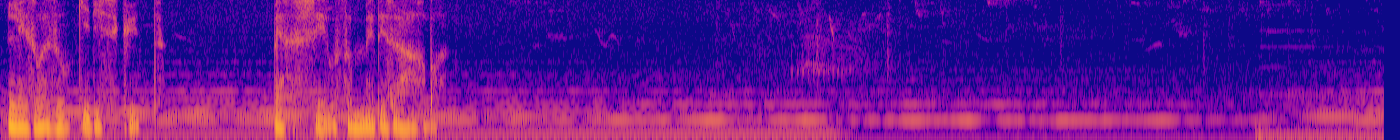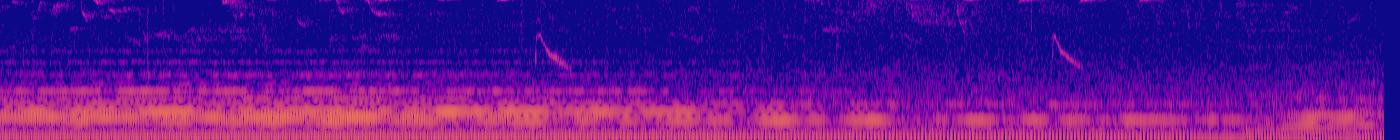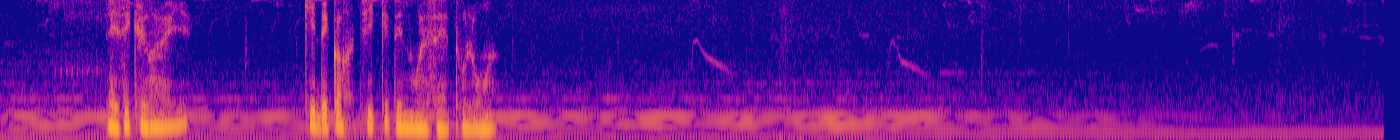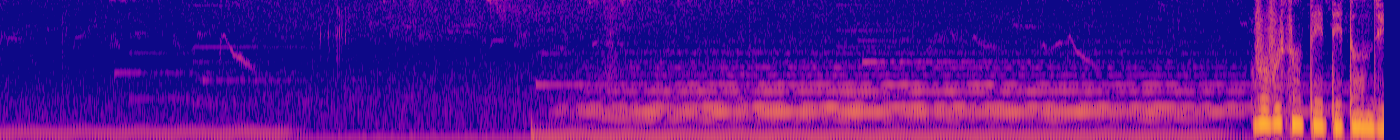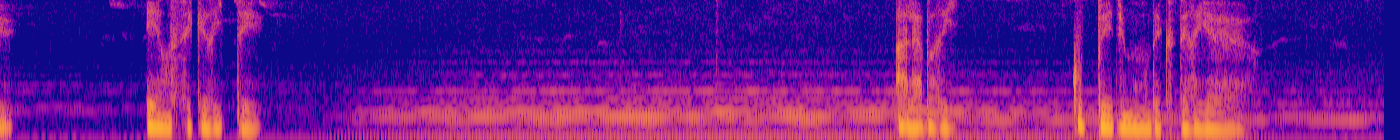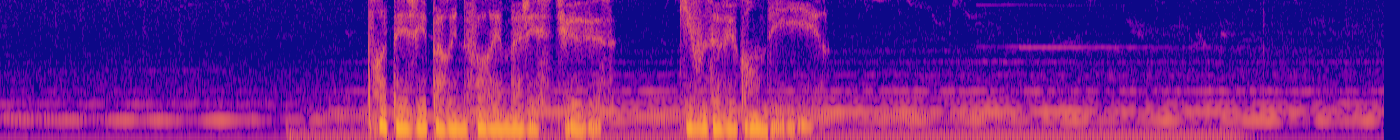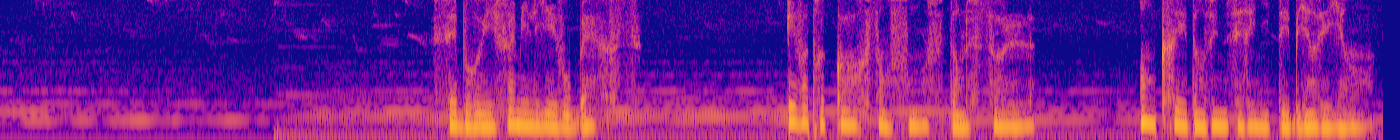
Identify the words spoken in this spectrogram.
les oiseaux qui discutent, perchés au sommet des arbres. les écureuils qui décortique des noisettes au loin. Vous vous sentez détendu et en sécurité du monde extérieur. Protégé par une forêt majestueuse qui vous a vu grandir. Ces bruits familiers vous bercent et votre corps s'enfonce dans le sol dans une sérénité bienveillante.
